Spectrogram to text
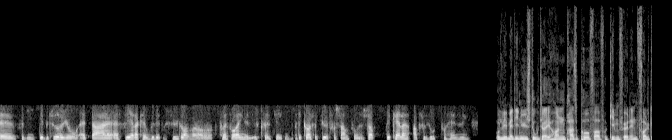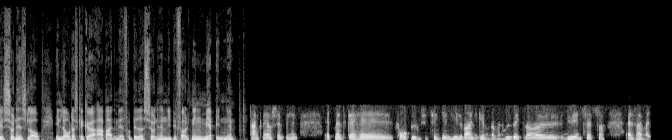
øh, fordi det betyder jo, at der er flere, der kan udvikle sygdomme og kan forringe livskvaliteten, og det kan også være dyrt for samfundet. Så det kalder absolut på handling. Hun vil med de nye studier i hånden presse på for at få gennemført en folkesundhedslov, en lov, der skal gøre arbejdet med at forbedre sundheden i befolkningen mere bindende. Tanken er jo simpelthen, at man skal have forebyggelse tænkt ind hele vejen igennem, når man udvikler øh, nye indsatser. Altså at man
